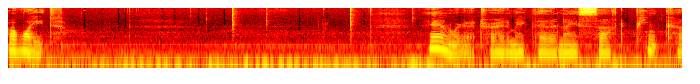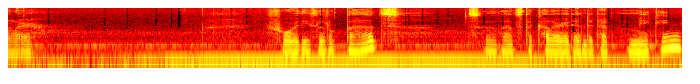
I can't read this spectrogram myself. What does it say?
a white. And we're going to try to make that a nice soft pink color for these little buds. So that's the color it ended up making.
